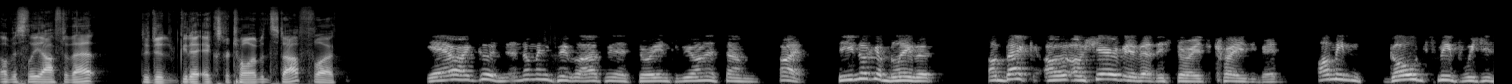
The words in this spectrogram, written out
Obviously, after that, did you get extra time and stuff? Like, Yeah, all right, good. Not many people ask me that story, and to be honest, um, all right, so you're not gonna believe it. I'm back. I'll, I'll share a bit about this story. It's crazy, man. I'm in Goldsmith, which is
